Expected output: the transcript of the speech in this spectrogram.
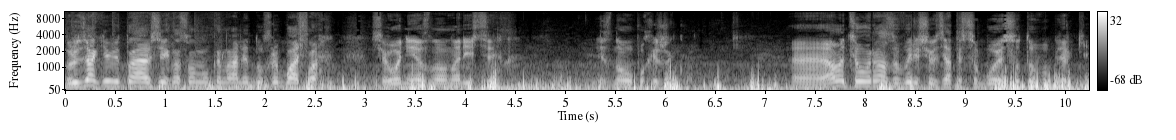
Друзяки, вітаю всіх на своєму каналі Дух Рибальства. Сьогодні я знову на річці і знову по хижаку. Е, але цього разу вирішив взяти з собою суто воблерки.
